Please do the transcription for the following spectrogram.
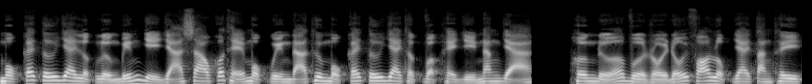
một cái tứ giai lực lượng biến dị giả sao có thể một quyền đã thương một cái tứ giai thực vật hệ dị năng giả. Hơn nữa vừa rồi đối phó lục giai tăng thi,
